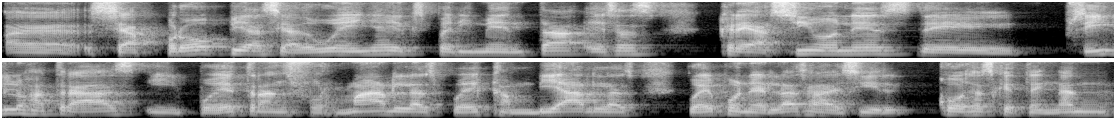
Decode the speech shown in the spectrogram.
eh, se apropia, se adueña y experimenta esas creaciones de siglos atrás y puede transformarlas, puede cambiarlas, puede ponerlas a decir cosas que tengan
